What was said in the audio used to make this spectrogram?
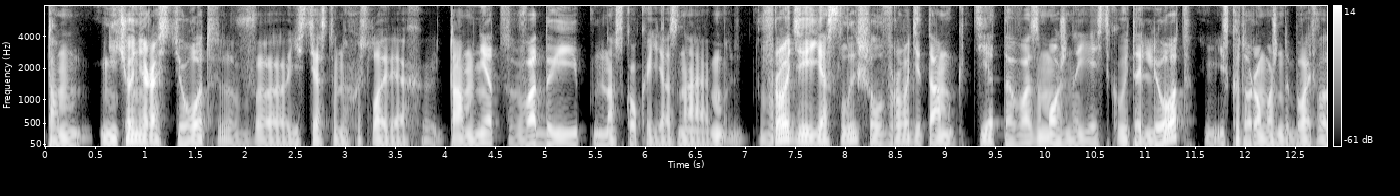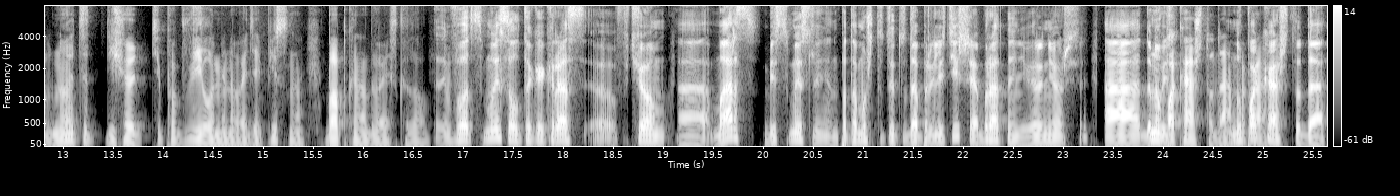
там ничего не растет в естественных условиях, там нет воды, насколько я знаю. Вроде я слышал, вроде там где-то, возможно, есть какой-то лед, из которого можно добывать воду, но это еще типа вилами на воде писано. Бабка на два я сказал. Вот смысл-то как раз раз э, в чем? А, Марс бессмысленен, потому что ты туда прилетишь и обратно не вернешься. А, допустим, ну, пока что, да. Ну, пока, пока что, да.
